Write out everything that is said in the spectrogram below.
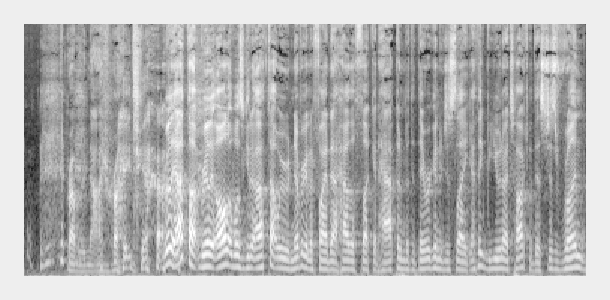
probably not, right? really, I thought really all it was gonna. I thought we were never gonna find out how the fuck it happened, but that they were gonna just like I think you and I talked about this. Just run.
